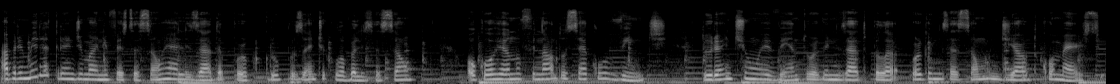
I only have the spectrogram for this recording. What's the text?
A primeira grande manifestação realizada por grupos anti-globalização ocorreu no final do século XX, durante um evento organizado pela Organização Mundial do Comércio,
